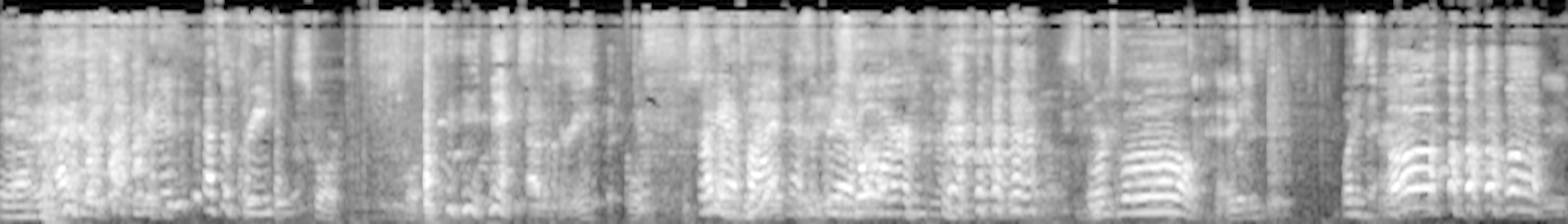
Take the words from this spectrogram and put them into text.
Yeah, I agree. I agree. That's a three. Score. Score. Next. Out of three. Score. I got a five. That's a three out of five. Score. Sports ball. What the heck? What is that? Alright. Oh! Dude,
